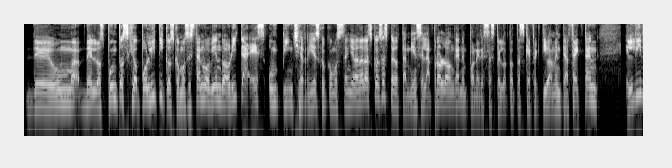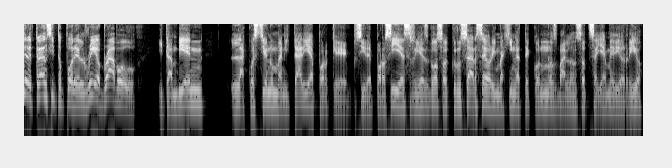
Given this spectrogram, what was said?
de, un, de los puntos geopolíticos como se están moviendo ahorita. Es un pinche riesgo como se están llevando las cosas, pero también se la prolongan en poner esas pelototas que efectivamente afectan el libre tránsito por el río Bravo y también la cuestión humanitaria, porque si de por sí es riesgoso cruzarse, ahora imagínate con unos balonzotes allá medio río.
